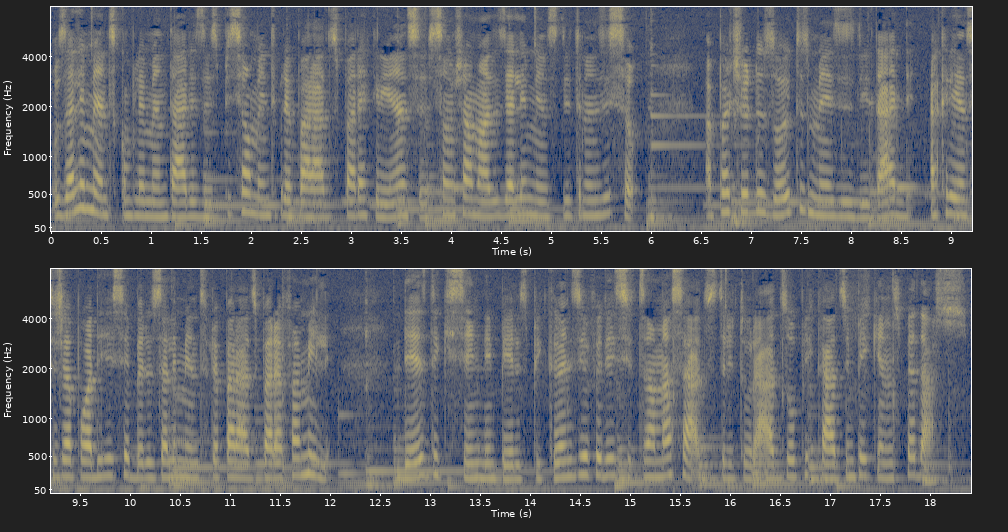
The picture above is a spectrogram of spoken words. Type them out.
Os alimentos complementares especialmente preparados para crianças são chamados de alimentos de transição. A partir dos oito meses de idade, a criança já pode receber os alimentos preparados para a família, desde que sem temperos picantes e oferecidos amassados, triturados ou picados em pequenos pedaços.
